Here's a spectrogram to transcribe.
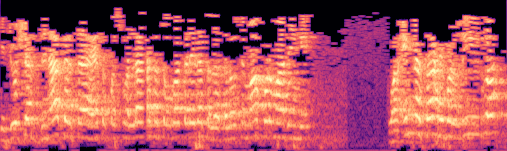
کہ جو شخص زنا کرتا ہے، تو پس اللہ کا توبہ کرے گا، تو اللہ تعالیٰ اسے معاف فرما دیں گے۔ وَإِنَّ صَاحِبَ الْغِيبَ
